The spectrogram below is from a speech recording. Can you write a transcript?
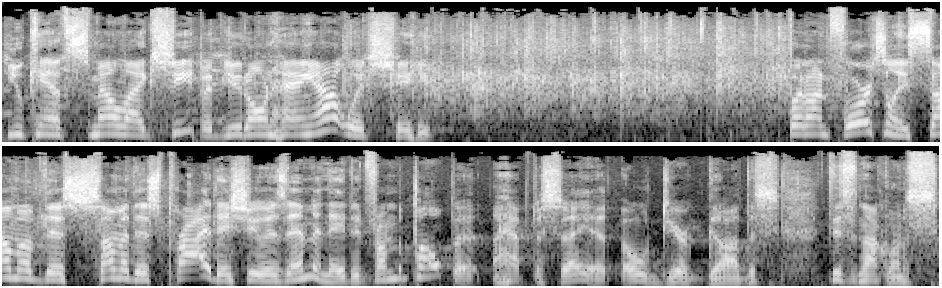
You can't smell like sheep if you don't hang out with sheep. But unfortunately, some of this some of this pride issue is emanated from the pulpit. I have to say it. Oh dear God, this this is not going to.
